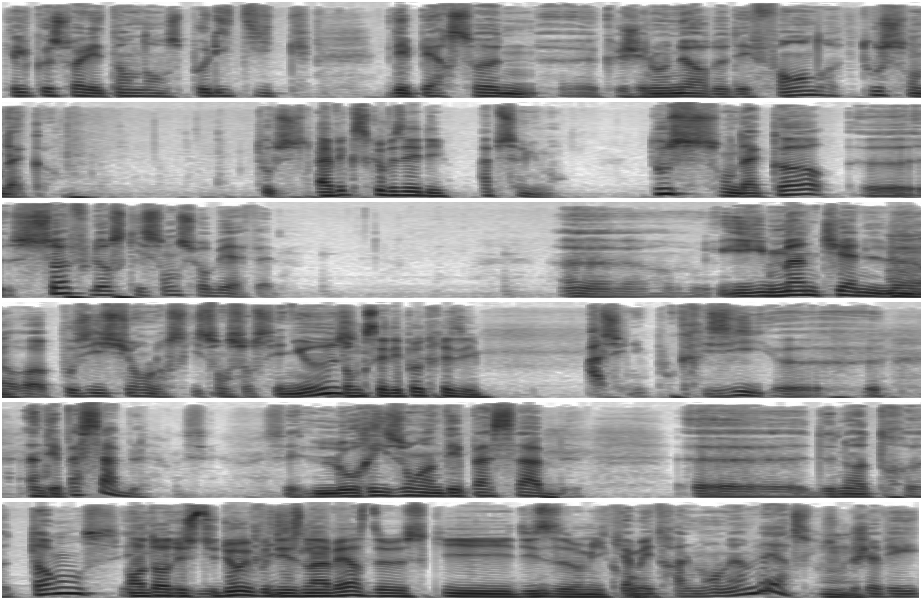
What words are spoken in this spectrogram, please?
quelles que soient les tendances politiques des personnes euh, que j'ai l'honneur de défendre, tous sont d'accord. Tous. Avec ce que vous avez dit? Absolument. Tous sont d'accord, euh, sauf lorsqu'ils sont sur BFM. Euh, ils maintiennent hmm. leur position lorsqu'ils sont sur CNews. Donc c'est l'hypocrisie. Ah, c'est une hypocrisie indépassable. C'est l'horizon indépassable euh, de notre temps. En dehors du studio, ils vous disent l'inverse de ce qu'ils disent au micro. Diamétralement l'inverse. Hmm. j'avais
